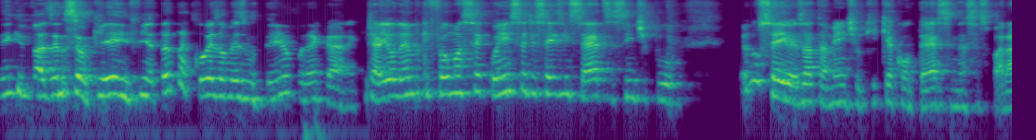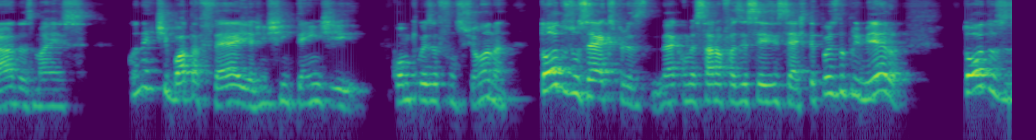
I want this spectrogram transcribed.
tem que fazer não sei o quê, enfim, é tanta coisa ao mesmo tempo, né, cara? E aí eu lembro que foi uma sequência de seis sete, assim, tipo, eu não sei exatamente o que, que acontece nessas paradas, mas quando a gente bota fé e a gente entende como que a coisa funciona, todos os experts né, começaram a fazer seis em sete. Depois do primeiro, todos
